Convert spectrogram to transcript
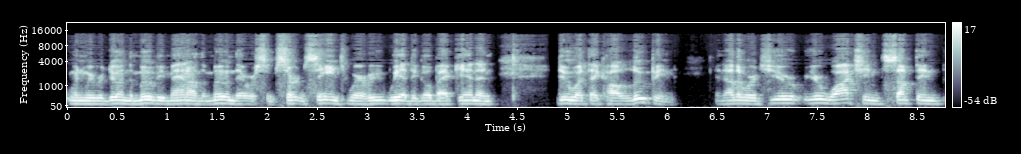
when we were doing the movie Man on the Moon, there were some certain scenes where we, we had to go back in and do what they call looping. In other words, you're you're watching something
